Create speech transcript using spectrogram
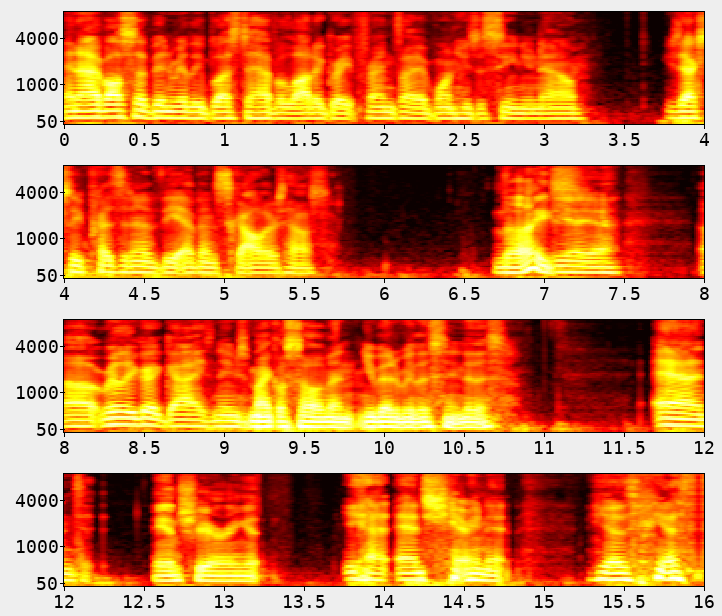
And I've also been really blessed to have a lot of great friends. I have one who's a senior now. He's actually president of the Evans Scholars House. Nice. Yeah, yeah. Uh, really great guy. His name's Michael Sullivan. You better be listening to this. And And sharing it. Yeah, and sharing it. He has, he has,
